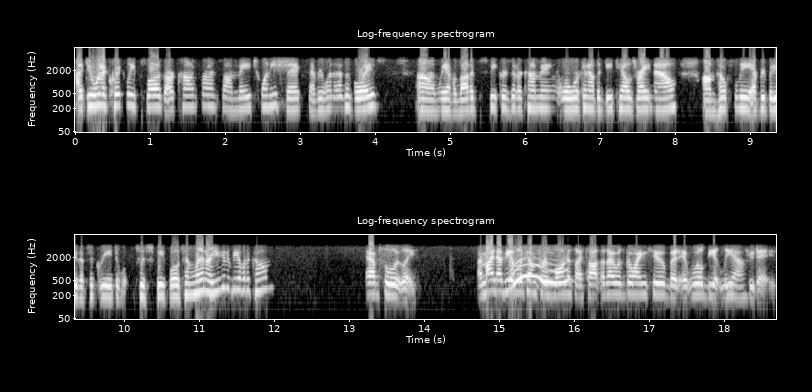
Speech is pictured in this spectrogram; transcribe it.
I do want to quickly plug our conference on May 26th. Everyone has a voice. Um, we have a lot of speakers that are coming. We're working out the details right now. Um, hopefully, everybody that's agreed to, to speak will attend. Lynn, are you going to be able to come? Absolutely. I might not be able Ooh. to come for as long as I thought that I was going to, but it will be at least yeah. two days.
